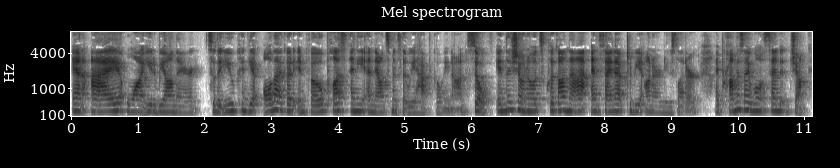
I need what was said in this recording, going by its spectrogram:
And I want you to be on there so that you can get all that good info plus any announcements that we have going on. So in the show notes, click on that and sign up to be on our newsletter. I promise I won't send junk.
